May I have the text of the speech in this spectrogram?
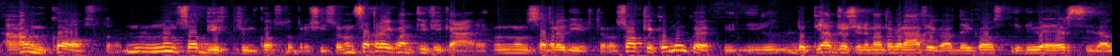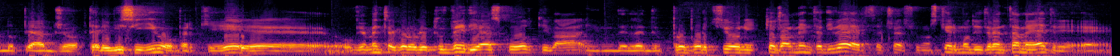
ha un costo, non so dirti un costo preciso, non saprei quantificare, non, saprei dirtelo. So che comunque il doppiaggio cinematografico ha dei costi diversi dal doppiaggio televisivo perché eh, ovviamente quello che tu vedi e ascolti va in delle proporzioni totalmente diverse, cioè su uno schermo di 30 metri e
